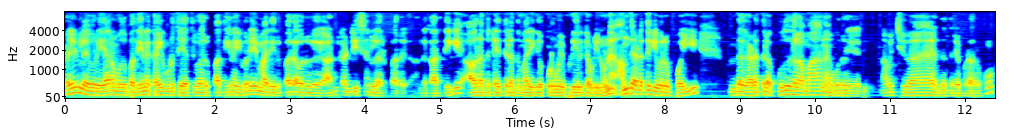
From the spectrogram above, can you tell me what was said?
ட்ரெயினில் இவர் ஏறும்போது பார்த்தீங்கன்னா கை கொடுத்து ஏற்றுவார் பார்த்தீங்கன்னா இவரே மாதிரி இருப்பார். அவர் அன்கண்டிஷனில் இருப்பார் அந்த கார்த்திகை அவர் அந்த டயத்தில் அந்த மாதிரி எங்கள் குடும்பம் இப்படி இருக்குது அப்படின்னு அந்த இடத்துக்கு இவர் போய் இந்த இடத்துல குதூகலமான ஒரு நகைச்சுவாக இந்த திரைப்படம் இருக்கும்.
